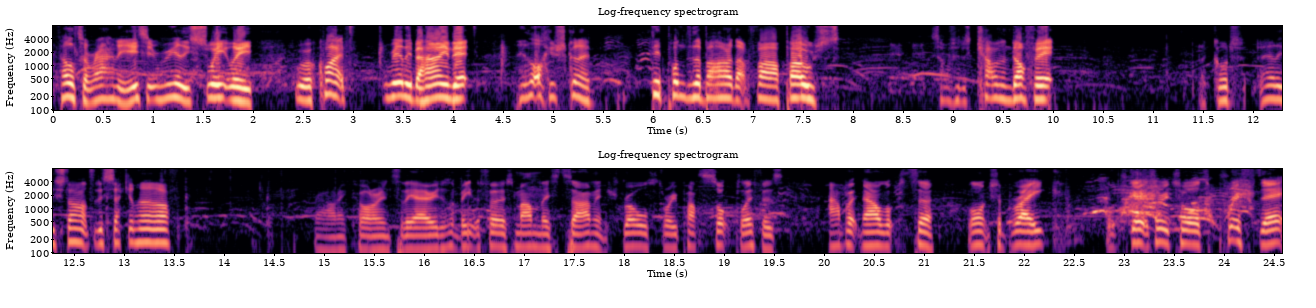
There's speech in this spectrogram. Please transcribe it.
fell to Rowney. He hit it really sweetly. We were quite really behind it. It looked like he was going to dip under the bar at that far post. So obviously just cannoned off it. But a good early start to the second half. Rowney corner into the area. He doesn't beat the first man this time. It rolls through past Sutcliffe as Abbott now looks to launch a break. Looks to get it through towards Prifty.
